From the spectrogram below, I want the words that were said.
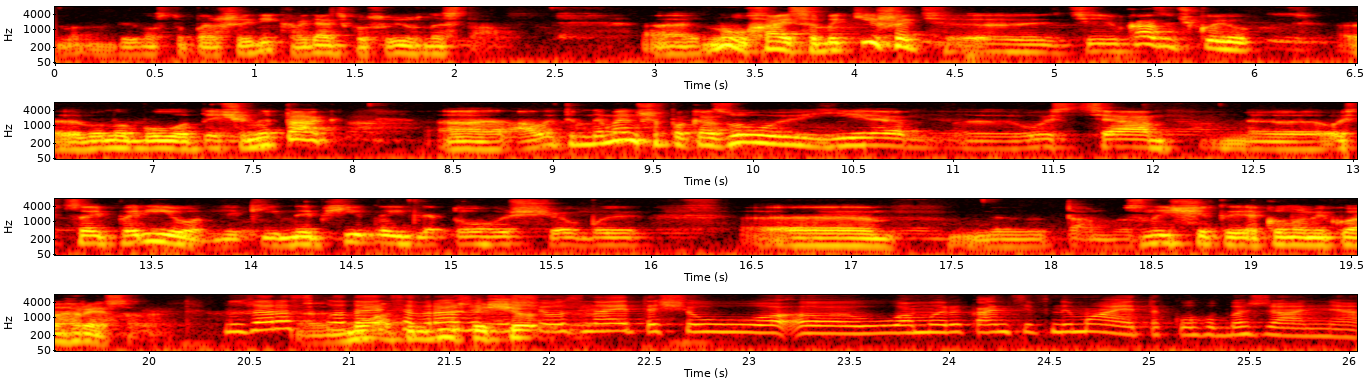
на 91 рік Радянського Союзу не стало. Е, Ну, хай себе тішать е, цією казочкою, е, воно було дещо не так. Е, Але тим не менше показовою є е, ось ця е, ось цей період, який необхідний для того, щоб там знищити економіку агресора. Ну зараз Е, складається ну, враження, що... що- знаєте, що у, у американців немає такого бажання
